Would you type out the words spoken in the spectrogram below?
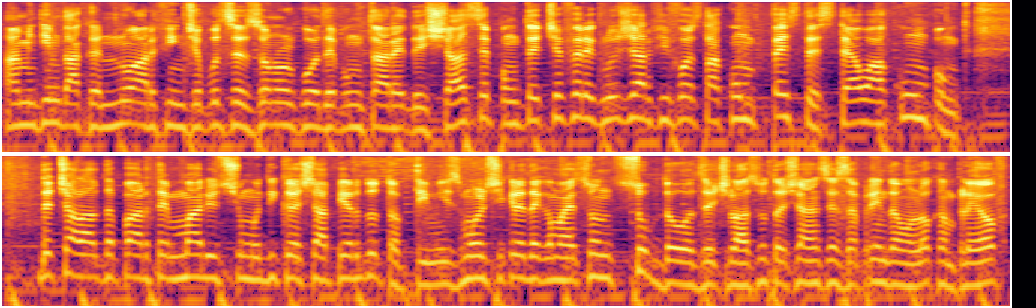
Amintim, dacă nu ar fi început sezonul cu o depunctare de 6 puncte, CFR Cluj ar fi fost acum peste Steaua cu un punct. De cealaltă parte, Marius Ciumudică și-a pierdut optimismul și crede că mai sunt sub 20% șanse să prindă un loc în play-off.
